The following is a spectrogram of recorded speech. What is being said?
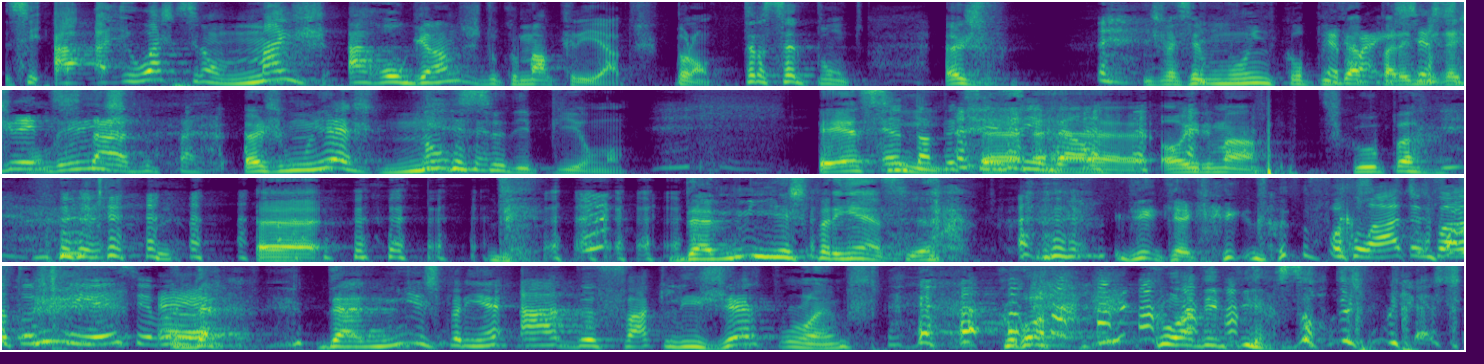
sim, eu acho que serão mais arrogantes do que mal criados. Pronto. Terceiro ponto. As, isto vai ser muito complicado Epá, para mim é responder. Estado, As mulheres não se depilam. É assim. É um tópico sensível. Uh, oh, irmã, desculpa. Uh, da minha experiência. claro, tens falar a tua experiência. Da, da, minha experiência, há de facto ligeiros problemas com a, com a depilação das mulheres.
